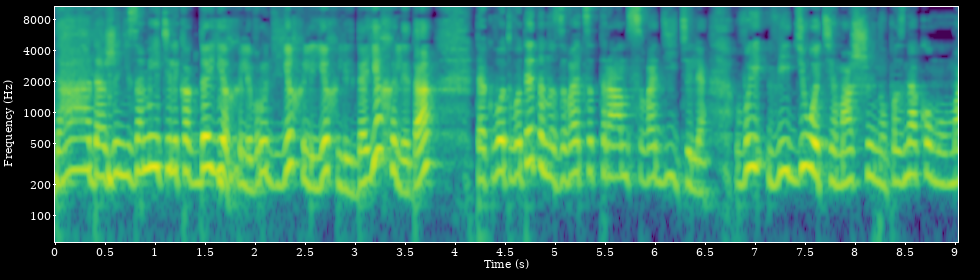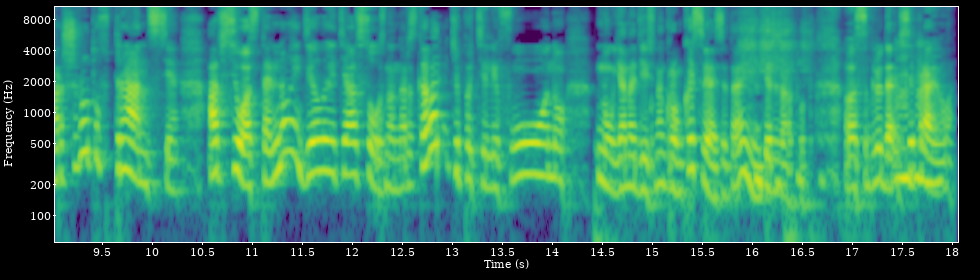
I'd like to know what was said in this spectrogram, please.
Да, даже не заметили, как доехали. Вроде ехали, ехали и доехали, да? Так вот, вот это называется транс водителя. Вы ведете машину по знакомому маршруту в трансе, а все остальное делаете осознанно. Разговариваете по телефону, ну, я надеюсь, на громкой связи, да, не держа тут, э, соблюдая все правила.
